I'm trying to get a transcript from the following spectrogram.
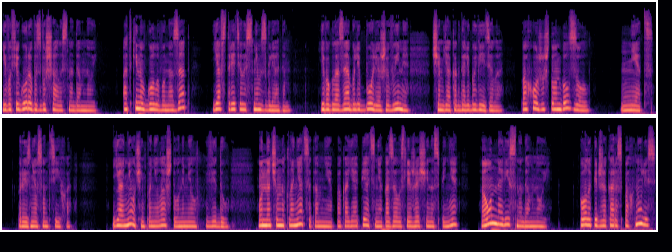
Его фигура возвышалась надо мной. Откинув голову назад, я встретилась с ним взглядом. Его глаза были более живыми, чем я когда-либо видела. Похоже, что он был зол. «Нет», — произнес он тихо. Я не очень поняла, что он имел в виду. Он начал наклоняться ко мне, пока я опять не оказалась лежащей на спине, а он навис надо мной. Полы пиджака распахнулись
